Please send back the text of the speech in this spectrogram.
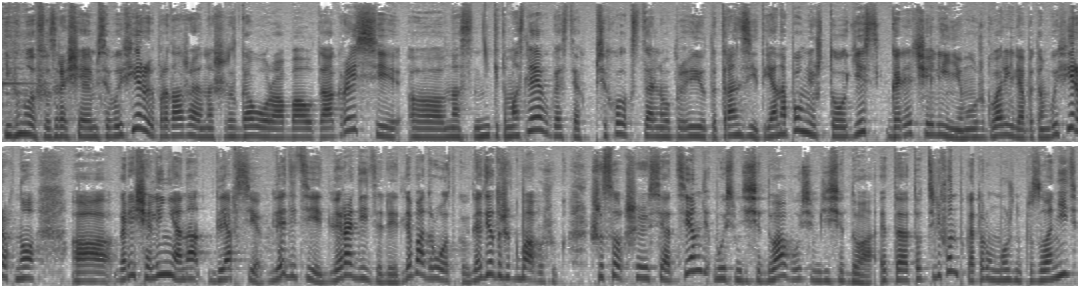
И вновь возвращаемся в эфир и продолжаем наш разговор об аутоагрессии. Uh, у нас Никита Масляев в гостях, психолог социального приюта «Транзит». Я напомню, что есть горячая линия, мы уже говорили об этом в эфирах, но uh, горячая линия, она для всех, для детей, для родителей, для подростков, для дедушек, бабушек. 667 82 82. Это тот телефон, по которому можно позвонить.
